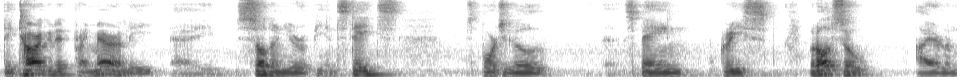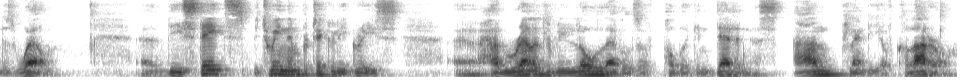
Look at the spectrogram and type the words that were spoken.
They targeted primarily uh, southern European states, Portugal, uh, Spain, Greece, but also Ireland as well. Uh, these states, between them, particularly Greece, uh, had relatively low levels of public indebtedness and plenty of collateral,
